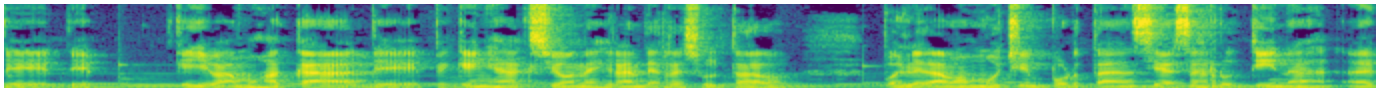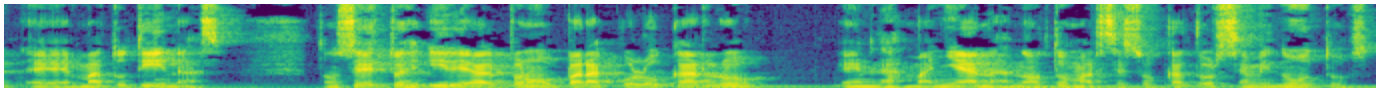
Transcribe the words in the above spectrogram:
que llevamos acá de pequeñas acciones, grandes resultados, pues le damos mucha importancia a esas rutinas eh, eh, matutinas. Entonces esto es ideal como para colocarlo en las mañanas, ¿no? Tomarse esos 14 minutos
